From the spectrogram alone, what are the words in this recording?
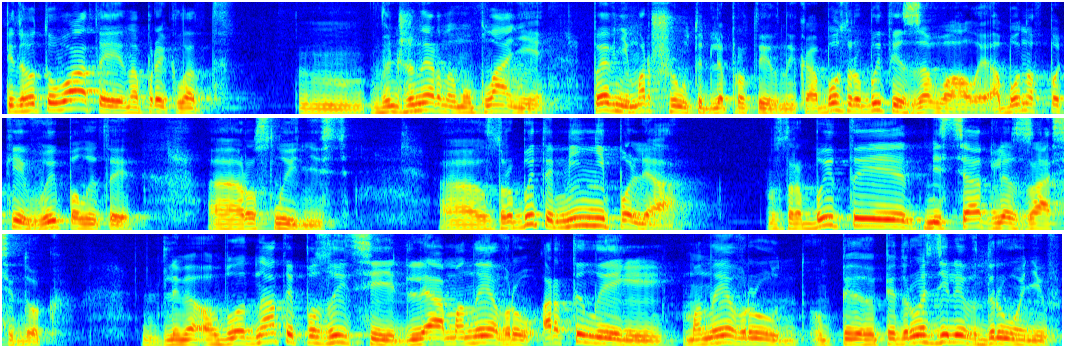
підготувати, наприклад, в інженерному плані певні маршрути для противника, або зробити завали, або навпаки випалити е, рослинність, е, зробити мінні поля, зробити місця для засідок, для обладнати позиції для маневру артилерії, маневру підрозділів дронів.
